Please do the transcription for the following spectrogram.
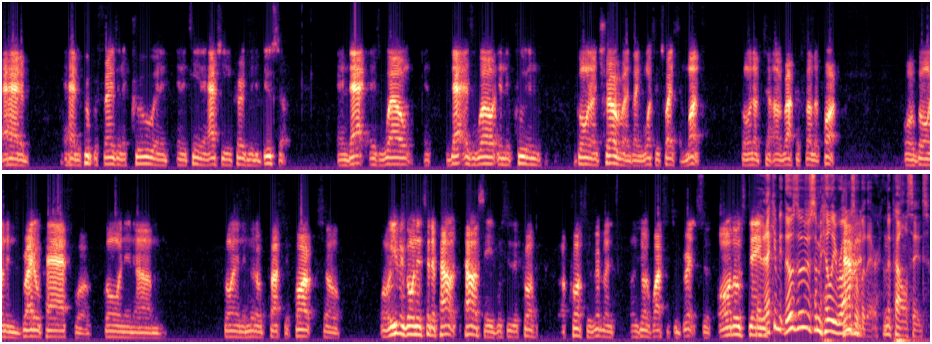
I had a I had a group of friends and a crew and a, and a team that actually encouraged me to do so. And that as well, that as well, and including going on trail runs like once or twice a month, going up to uh, Rockefeller Park, or going in Bridle Path, or going in um, going in the middle of Prospect Park. So, or even going into the Pal- Palisades, which is across across the river on George Washington Bridge. So all those things. Yeah, that can be those. Those are some hilly runs over there in the Palisades.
